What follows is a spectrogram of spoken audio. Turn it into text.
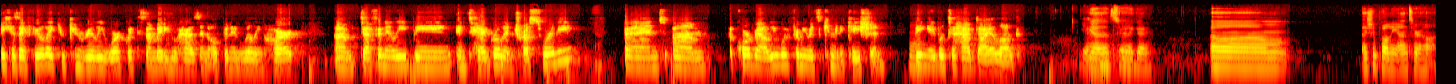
because I feel like you can really work with somebody who has an open and willing heart. Um, definitely being integral and trustworthy. And um, a core value for me was communication, being able to have dialogue. Yeah, that's really good. Um, I should probably answer, huh?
